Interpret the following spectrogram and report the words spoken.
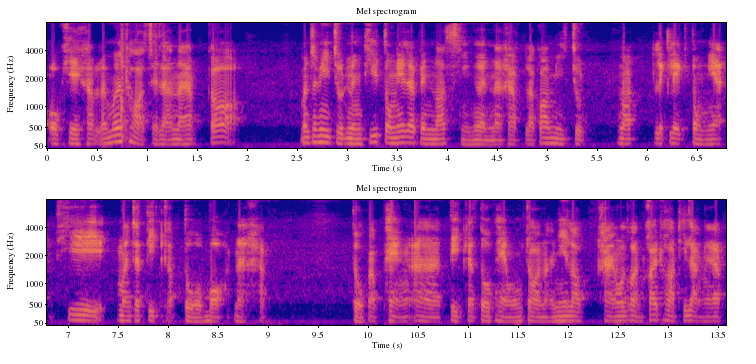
โอเคครับ แล้วเมื่อถอดเสร็จแล้วนะครับ ก็มันจะมีจุดหนึ่งที่ตรงนี้จะเป็นน็อตสีเงินนะครับ แล้วก็มีจุดน็อตเล็ก ๆ ตรงเนี้ยที่มันจะติดกับตัวบอร์ดนะครับ ตัวกับแผงอ่าติดกับตัวแผงวงจรอันนี้เราค้างไว้ก่อนค่อยถอดทีหลังนะครับ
